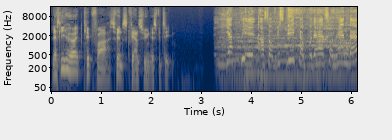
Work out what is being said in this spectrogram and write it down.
Lad os lige høre et klip fra svensk fjernsyn SVT. Jätte, alltså besviken på det här som händer.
